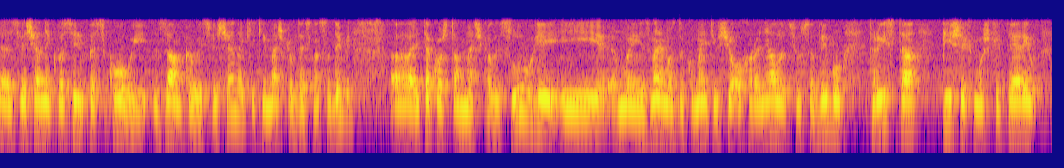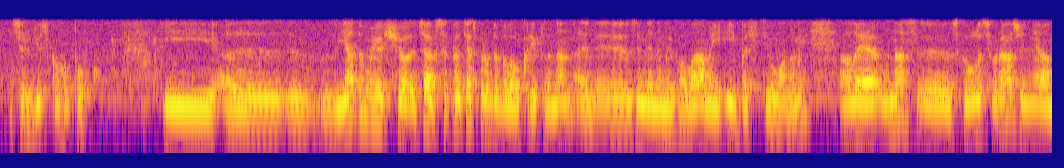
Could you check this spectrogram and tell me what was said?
е, священник Василь Песковий, замковий священник, який мешкав десь на садибі. І також там мешкали слуги, і ми знаємо з документів, що охороняли цю садибу 300 піших мушкетерів Сердюцького полку. І е, я думаю, що ця, ця споруда була укріплена е, е, земляними валами і бастіонами, але у нас е, склалось враження,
